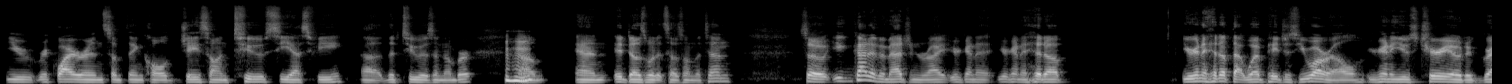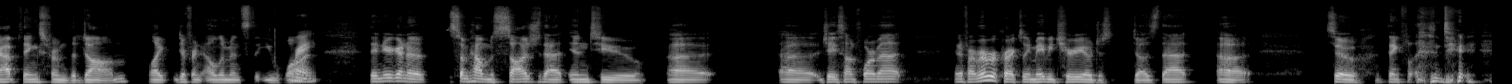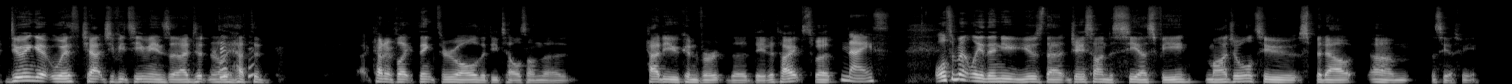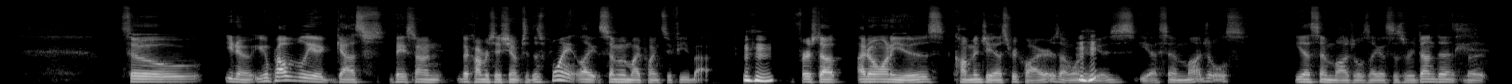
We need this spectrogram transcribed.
you require in something called JSON2 CSV. Uh, the two is a number. Mm-hmm. Um, and it does what it says on the 10. So you can kind of imagine, right? You're gonna you're gonna hit up you're gonna hit up that web page's URL. You're gonna use Cheerio to grab things from the DOM, like different elements that you want. Right. Then you're gonna somehow massage that into uh, uh, JSON format. And if I remember correctly, maybe Cheerio just does that. Uh, so thankfully, doing it with ChatGPT means that I didn't really have to kind of like think through all the details on the how do you convert the data types. But Nice. ultimately, then you use that JSON to CSV module to spit out um, the CSV. So you know you can probably guess based on the conversation up to this point, like some of my points of feedback. hmm First up, I don't want to use common JS requires. I want Mhm. to use ESM modules. ESM modules, I guess, is redundant, but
